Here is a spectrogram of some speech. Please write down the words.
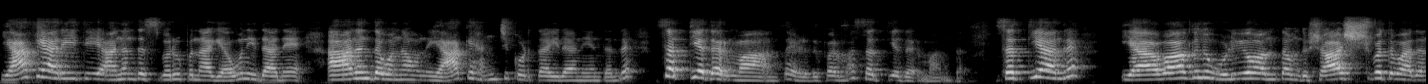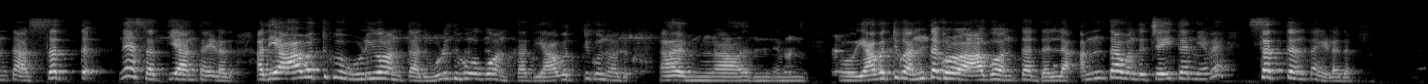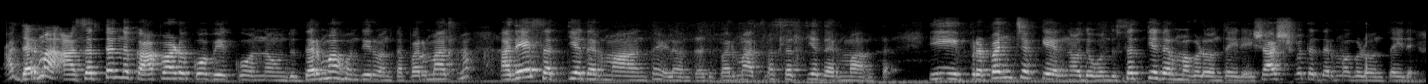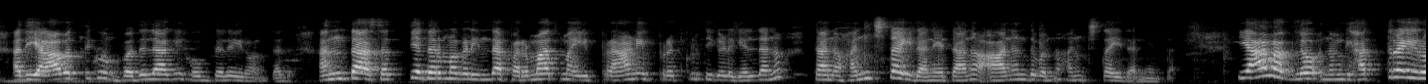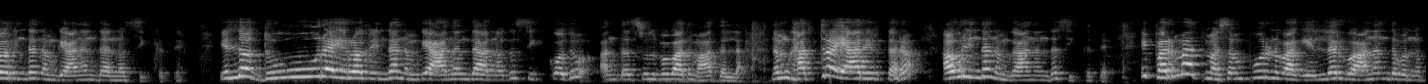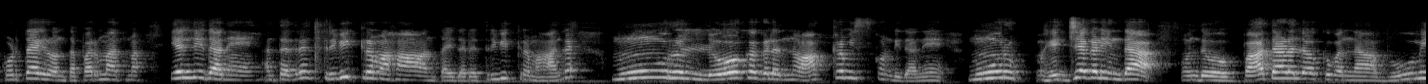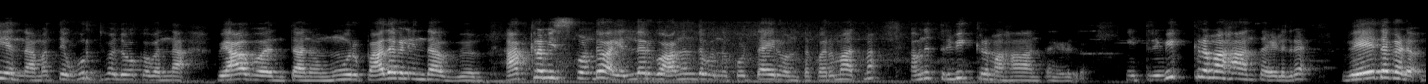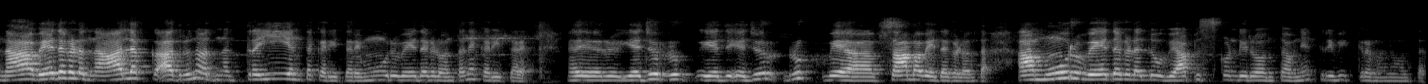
ಯಾಕೆ ಆ ರೀತಿ ಆನಂದ ಸ್ವರೂಪನಾಗಿ ಅವನಿದ್ದಾನೆ? ಆ ಆನಂದವನ್ನು ಅವನು ಯಾಕೆ ಹಂಚಿಕೊಡ್ತಾ ಇದ್ದಾನೆ ಅಂತಂದ್ರೆ ಸತ್ಯ ಧರ್ಮ ಅಂತ ಹೇಳಿದ್ರು. ಪರಮ ಸತ್ಯ ಧರ್ಮ ಅಂತ. ಸತ್ಯ ಅಂದ್ರೆ ಯಾವಾಗಲೂ ಉಳಿಯೋ ಅಂತ ಒಂದು ಶಾಶ್ವತವಾದಂತ ಸತ್ ನೇ ಸತ್ಯ ಅಂತ ಹೇಳೋದು. ಅದು ಯಾವತ್ತಿಗೂ ಉಳಿಯೋ ಅಂತ ಅದು ಉಳಿದು ಹೋಗೋ ಅಂತ ಅದು ಯಾವತ್ತಿಗೂ ಅದು ಯಾವತ್ತಿಗೂ ಅಂತ ಆಗೋ ಅಂಥದ್ದಲ್ಲ ಅಂತ ಒಂದು ಚೈತನ್ಯವೇ ಸತ್ ಅಂತ ಹೇಳೋದು. ಆ ಧರ್ಮ, ಆ ಸತ್ತನ್ನು ಕಾಪಾಡ್ಕೋಬೇಕು ಅನ್ನೋ ಒಂದು ಧರ್ಮ ಹೊಂದಿರುವಂಥ ಪರಮಾತ್ಮ, ಅದೇ ಸತ್ಯ ಧರ್ಮ ಅಂತ ಹೇಳುವಂಥದ್ದು. ಪರಮಾತ್ಮ ಸತ್ಯ ಧರ್ಮ ಅಂತ. ಈ ಪ್ರಪಂಚಕ್ಕೆ ಅನ್ನೋದು ಒಂದು ಸತ್ಯ ಧರ್ಮಗಳು ಅಂತ ಇದೆ, ಶಾಶ್ವತ ಧರ್ಮಗಳು ಅಂತ ಇದೆ. ಅದು ಯಾವತ್ತಿಗೂ ಬದಲಾಗಿ ಹೋಗ್ದಲೇ ಇರುವಂಥದ್ದು. ಅಂತ ಸತ್ಯ ಧರ್ಮಗಳಿಂದ ಪರಮಾತ್ಮ ಈ ಪ್ರಾಣಿ ಪ್ರಕೃತಿಗಳಿಗೆಲ್ಲನೂ ತಾನು ಹಂಚ್ತಾ ಇದ್ದಾನೆ, ತಾನು ಆನಂದವನ್ನು ಹಂಚ್ತಾ ಇದ್ದಾನೆ ಅಂತ. ಯಾವಾಗಲೂ ನಮಗೆ ಹತ್ರ ಇರೋದ್ರಿಂದ ನಮಗೆ ಆನಂದ ಅನ್ನೋದು ಸಿಕ್ಕುತ್ತೆ. ಎಲ್ಲೋ ದೂರ ಇರೋದ್ರಿಂದ ನಮಗೆ ಆನಂದ ಅನ್ನೋದು ಸಿಕ್ಕೋದು ಅಂತ ಸುಲಭವಾದ ಮಾತಲ್ಲ. ನಮ್ಗೆ ಹತ್ರ ಯಾರು ಇರ್ತಾರೋ ಅವರಿಂದ ನಮ್ಗೆ ಆನಂದ ಸಿಕ್ಕುತ್ತೆ. ಈ ಪರಮಾತ್ಮ ಸಂಪೂರ್ಣವಾಗಿ ಎಲ್ಲರಿಗೂ ಆನಂದವನ್ನು ಕೊಡ್ತಾ ಇರುವಂತ ಪರಮಾತ್ಮ ಎಲ್ಲಿದ್ದಾನೆ ಅಂತಂದ್ರೆ ತ್ರಿವಿಕ್ರಮಃ ಅಂತ ಇದ್ದಾರೆ. ತ್ರಿವಿಕ್ರಮ ಅಂದ್ರೆ ಮೂರು ಲೋಕಗಳನ್ನು ಆಕ್ರಮಿಸ್ಕೊಂಡಿದ್ದಾನೆ. ಮೂರು ಹೆಜ್ಜೆಗಳಿಂದ ಒಂದು ಪಾತಾಳ ಲೋಕವನ್ನ, ಭೂಮಿಯನ್ನ, ಮತ್ತೆ ಊರ್ಧ್ವ ಲೋಕವನ್ನ ವ್ಯಾವ ತಾನು ಮೂರು ಪಾದಗಳಿಂದ ಆಕ್ರಮಿಸ್ಕೊಂಡು ಆ ಎಲ್ಲರಿಗೂ ಆನಂದವನ್ನು ಕೊಡ್ತಾ ಇರುವಂತ ಪರಮಾತ್ಮ ಅವನು ತ್ರಿವಿಕ್ರಮಃ ಅಂತ ಹೇಳಿದ್ರು. ಈ ತ್ರಿವಿಕ್ರಮಃ ಅಂತ ಹೇಳಿದ್ರೆ ವೇದಗಳು, ನಾ ವೇದಗಳು ನಾಲ್ಕು ಆದ್ರೂ ಅದನ್ನ ತ್ರಯಿ ಅಂತ ಕರೀತಾರೆ. ಮೂರು ವೇದಗಳು ಅಂತಾನೆ ಕರೀತಾರೆ. ಯಜುರ್ ಋಗ್ ಯಜ್ ಯಜುರ್ ವೇ ಸಾಮವೇದಗಳು ಅಂತ. ಆ ಮೂರು ವೇದಗಳಲ್ಲೂ ವ್ಯಾಪಿಸ್ಕೊಂಡಿರೋ ಅವನೇ ತ್ರಿವಿಕ್ರಮನು ಅಂತ.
